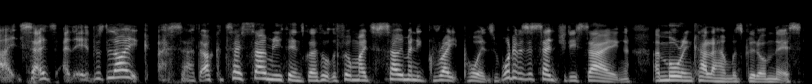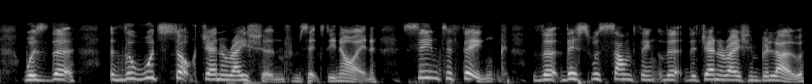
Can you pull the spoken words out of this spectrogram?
I, so it's, it was like I could say so many things because I thought the film made so many great points. What it was essentially saying, and Maureen Callahan was good on this, was that the Woodstock generation from '69 seemed to think that this was something that the generation below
